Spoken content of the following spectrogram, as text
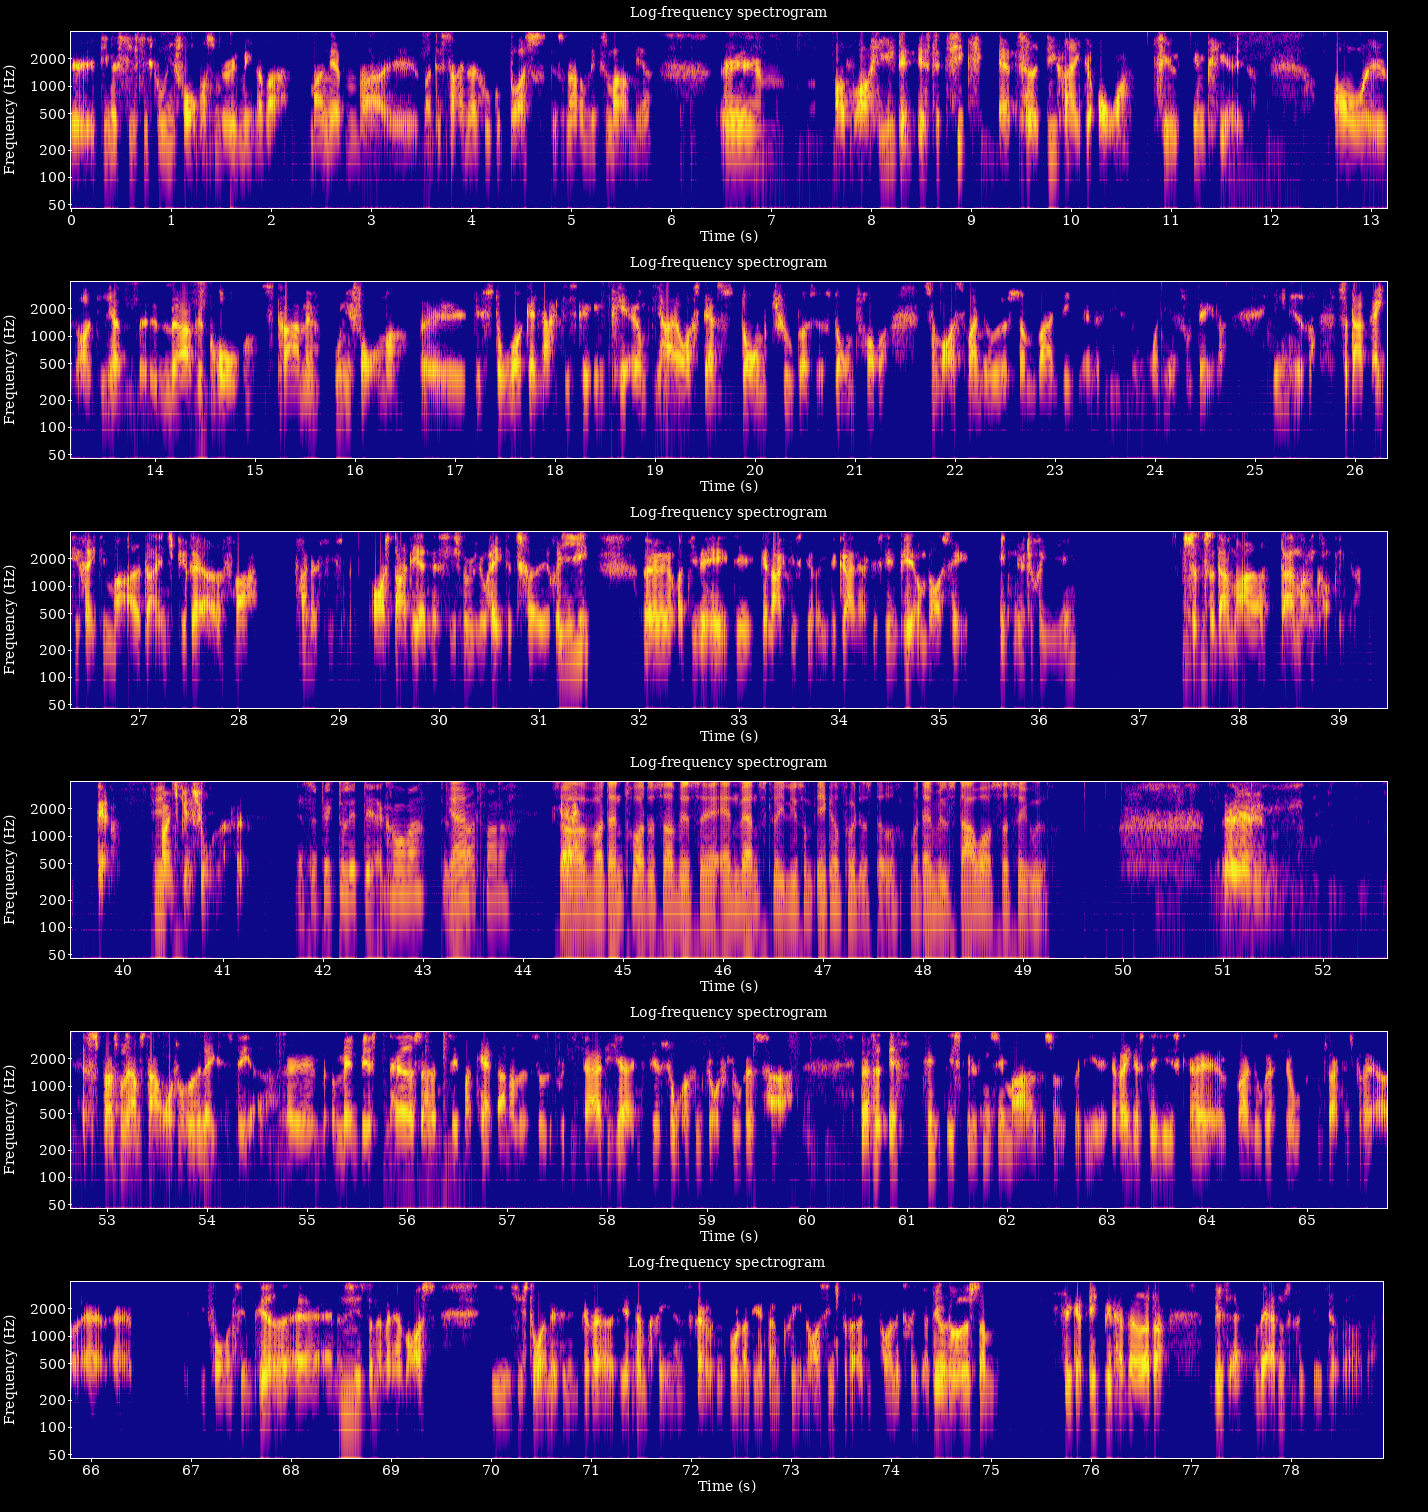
øh, de nazistiske uniformer, som jeg øvrigt mener var, mange af dem var, øh, var designet af Hugo Boss. Det snakker man ikke så meget om mere. Øh, og, og hele den æstetik er taget direkte over til imperiet. Og, øh, og de her mørkegrå, stramme uniformer, øh, det store galaktiske imperium, de har jo også deres stormtroopers og stormtropper, som også var noget, som var en del af nazismen, hvor de her soldater enheder. Så der er rigtig, rigtig meget, der er inspireret fra, fra nazismen. Og også bare det, at nazismen vil jo have det tredje rige, øh, og de vil have det galaktiske rige, det galaktiske imperium vil også have et nyt rige. Ikke? Så, så der, er meget, der er mange koblinger der, og Fedt. inspiration i hvert fald. Ja, så fik du lidt der, Kåre? Det er Ja. ja. godt for dig. Så hvordan tror du så, hvis øh, 2. verdenskrig ligesom ikke havde fundet sted, hvordan ville Star Wars så se ud? Øh, altså spørgsmålet er, om Star Wars overhovedet ville have eksisteret. Øh, men hvis den havde, så havde den set markant anderledes ud, fordi der er de her inspirationer, som George Lucas har. I hvert fald æstetisk ville den se meget anderledes ud, fordi rent æstetisk øh, var Lucas jo som sagt inspireret af, af i forhold til imperiet af, af nazisterne, mm. men han var også i historiemæssigt inspireret af Vietnamkrigen. Han skrev den under Vietnamkrigen, og også inspireret af den kolde krig. Og det er jo noget, som sikkert ikke ville have været der, hvis 2. verdenskrig ikke havde været der.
